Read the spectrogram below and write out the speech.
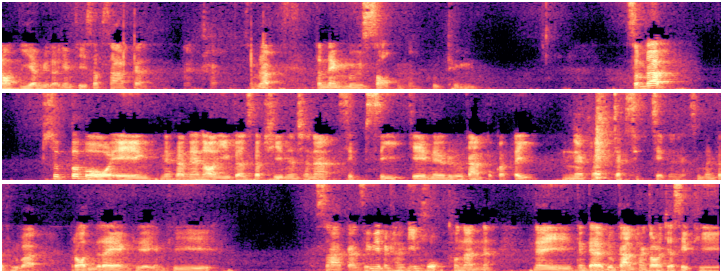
ยอดเยี่ยมอยู่แล้วอย่างที่ทราบกันนะครับสำหรับตำแหน่งมือสองนะพูดถึงสำหรับ ซูเปอร์โบว์เองนะครับแน่นอนอีเกิลส์กับชีฟนั้นชนะ 14 เกมในฤดูกาลปกตินะครับจาก 17 นะครับซึ่งมันก็ถือว่าร้อนแรงทีเดียวอย่างที่ทราบกัน ซึ่งนี่เป็นครั้งที่ 6 เท่านั้นนะในตั้งแต่ฤดูกาล1970ที่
